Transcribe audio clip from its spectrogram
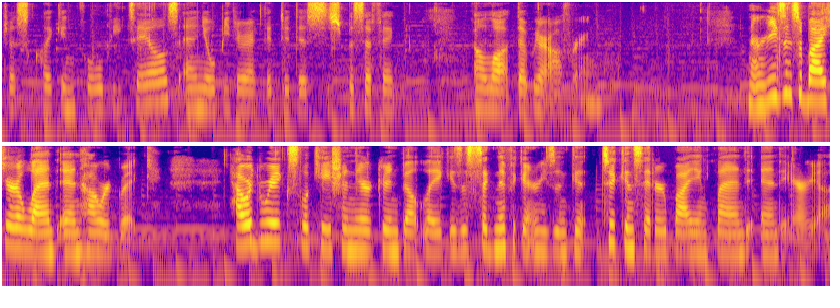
Just click in full details and you'll be directed to this specific uh, lot that we're offering. Now reasons to buy your land in Howardwick. Howardwick's location near Greenbelt Lake is a significant reason to consider buying land in the area.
